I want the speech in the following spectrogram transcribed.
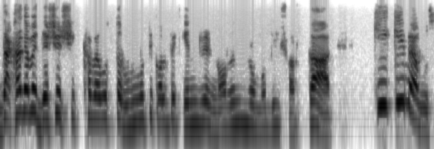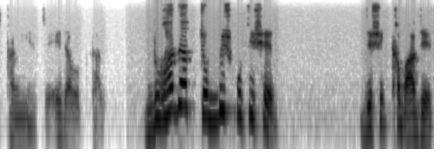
দেখা যাবে দেশের শিক্ষা ব্যবস্থার উন্নতিকল্পে কেন্দ্রের নরেন্দ্র মোদী সরকার কি কি ব্যবস্থা নিয়েছে এ যাবৎকাল। দু হাজার চব্বিশ পঁচিশের যে শিক্ষা বাজেট,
